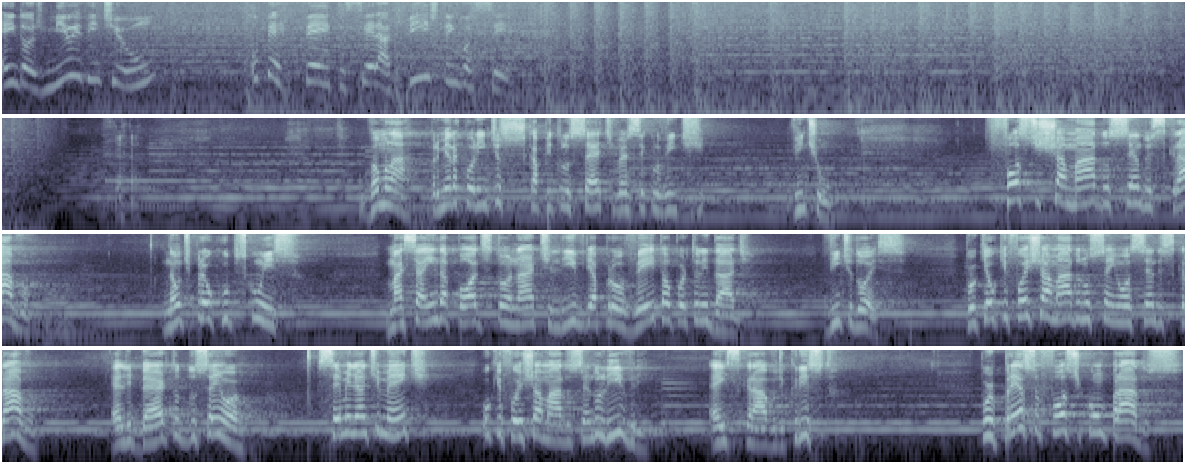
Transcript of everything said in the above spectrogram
Em 2021, o perfeito será visto em você. Vamos lá, 1 Coríntios capítulo 7, versículo 20, 21. Foste chamado sendo escravo, não te preocupes com isso, mas se ainda podes tornar-te livre, aproveita a oportunidade. 22. Porque o que foi chamado no Senhor sendo escravo, é liberto do Senhor. Semelhantemente, o que foi chamado sendo livre, é escravo de Cristo. Por preço foste comprados,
